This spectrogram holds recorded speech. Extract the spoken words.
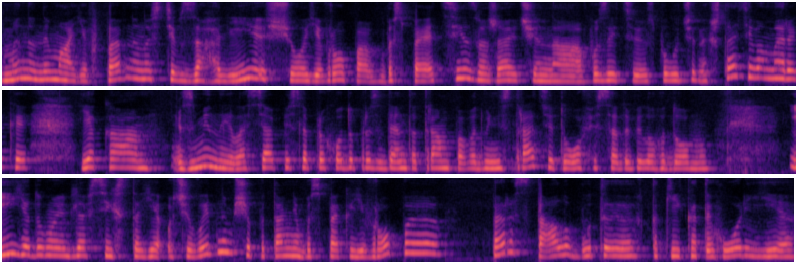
в мене немає впевненості взагалі, що Європа в безпеці, зважаючи на позицію Сполучених Штатів Америки, яка змінилася після приходу президента Трампа в адміністрацію до Офіса до Білого Дому. І я думаю, для всіх стає очевидним, що питання безпеки Європи перестало бути в такій категорії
